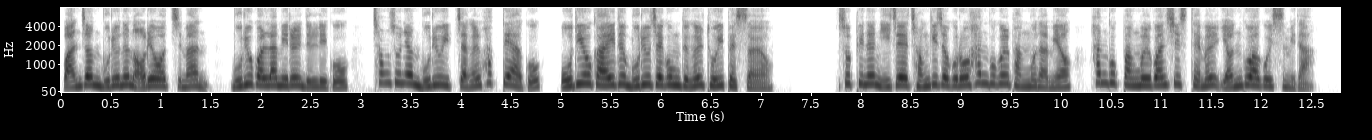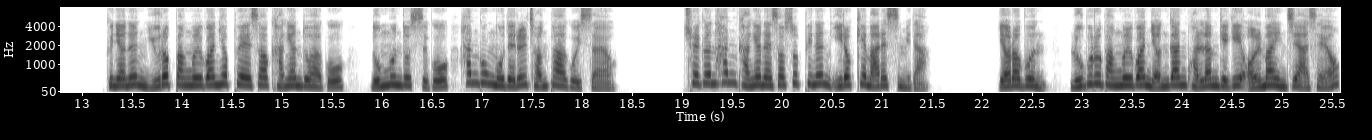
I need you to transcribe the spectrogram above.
완전 무료는 어려웠지만 무료 관람일을 늘리고 청소년 무료 입장을 확대하고 오디오 가이드 무료 제공 등을 도입했어요. 소피는 이제 정기적으로 한국을 방문하며 한국 박물관 시스템을 연구하고 있습니다. 그녀는 유럽 박물관 협회에서 강연도 하고 논문도 쓰고 한국 모델을 전파하고 있어요. 최근 한 강연에서 소피는 이렇게 말했습니다. 여러분, 루브르 박물관 연간 관람객이 얼마인지 아세요?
